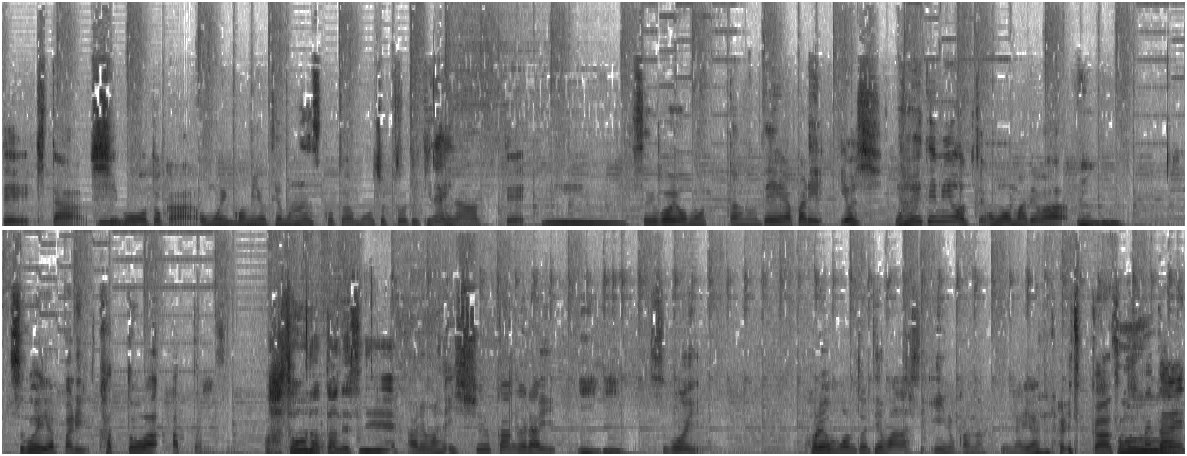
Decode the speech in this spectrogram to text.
てきた脂肪とか思い込みを手放すことはもうちょっとできないなってうんすごい思ったのでやっぱりよしやめてみようって思うまではうんうん。すごいやっぱり葛藤はあったんですよ。あ、そうだったんですね。あれま1週間ぐらいうんうん。すごいこれを本当に手放していいのかなって悩んだりとかそんな大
